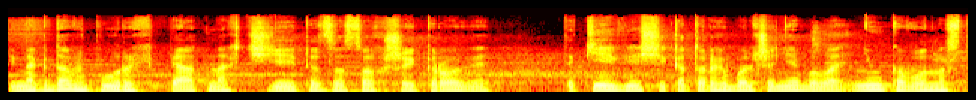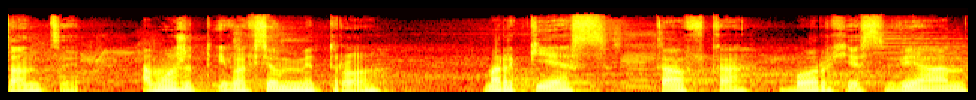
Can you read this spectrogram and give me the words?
иногда в бурых пятнах чьей-то засохшей крови. Такие вещи, которых больше не было ни у кого на станции, а может и во всем метро. Маркес, Кавка, Борхес, Виан,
